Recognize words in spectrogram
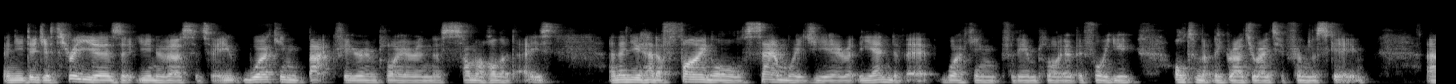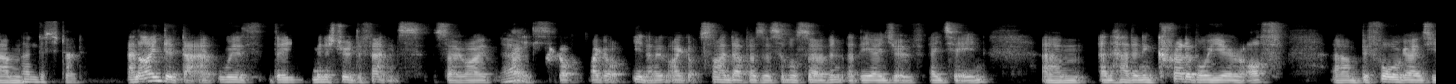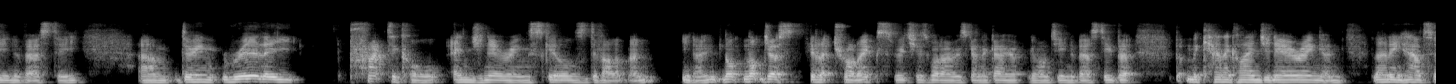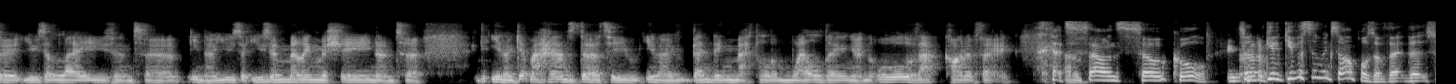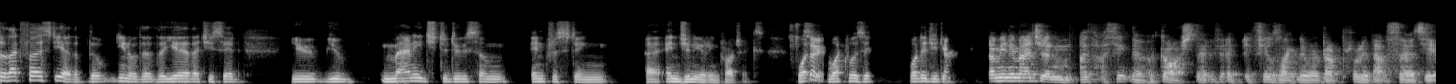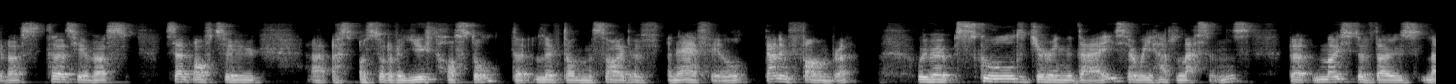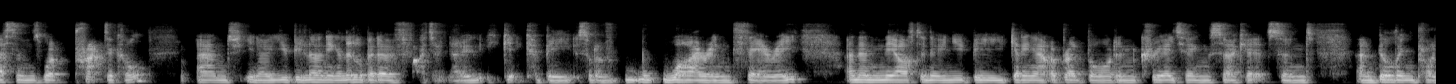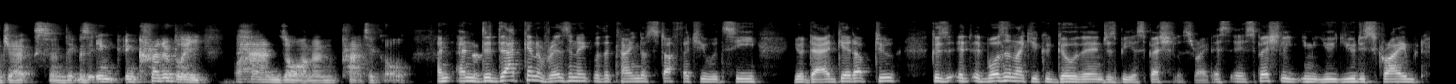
and you did your three years at university, working back for your employer in the summer holidays. And then you had a final sandwich year at the end of it, working for the employer before you ultimately graduated from the scheme. Um, Understood. And I did that with the Ministry of Defence. So I, nice. I, got, I got, you know, I got signed up as a civil servant at the age of 18 um, and had an incredible year off um, before going to university um, doing really practical engineering skills development you know not not just electronics which is what i was going to go, go on to university but but mechanical engineering and learning how to use a lathe and to you know use a use a milling machine and to you know get my hands dirty you know bending metal and welding and all of that kind of thing that um, sounds so cool incredible. so give, give us some examples of that the, so that first year the, the you know the, the year that you said you you managed to do some interesting uh, engineering projects what so, what was it what did you do I mean, imagine. I, I think there were, gosh, there, it feels like there were about probably about thirty of us. Thirty of us sent off to uh, a, a, sort of a youth hostel that lived on the side of an airfield down in Farnborough. We were schooled during the day, so we had lessons, but most of those lessons were practical and you know you'd be learning a little bit of i don't know it could be sort of wiring theory. And then in the afternoon you'd be getting out a breadboard and creating circuits and and building projects. And it was in, incredibly wow. hands-on and practical. And and did that kind of resonate with the kind of stuff that you would see your dad get up to? Because it, it wasn't like you could go there and just be a specialist right? Especially you you, you described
